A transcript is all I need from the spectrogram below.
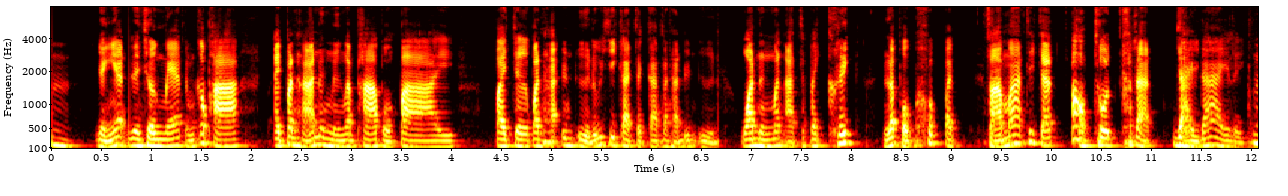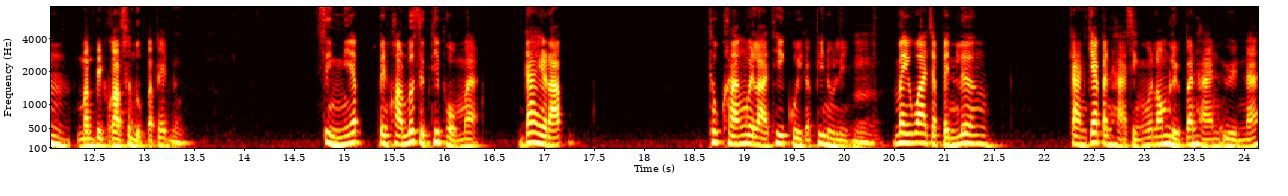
อืมอย่างเงี้ยในเชิงแมสมันก็พาไอ้ปัญหาหนึ่งหนึ่งมันพาผมไป ไปเจอปัญหาอื่นๆและวิธีการจัดการปัญหาอื่นๆ วันหนึ่งมันอาจจะไปคลิก แล้วผมก็ไปสามารถที่จะตอบโจทย์ขนาดใหญ่ได้อะไรอย่างอืเงี้ยมมันเป็นความสนุกประเภทหนึ่ง สิ่งเนี้ยเป็นความรู้สึกที่ผมอะได้รับทุกครั้งเวลาที่คุยกับพี่หนูหริ่งอืมไม่ว่าจะเป็นเรื่องการแก้ปัญหาสิ่งแวดล้อมหรือปัญหาอื่นๆนะ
